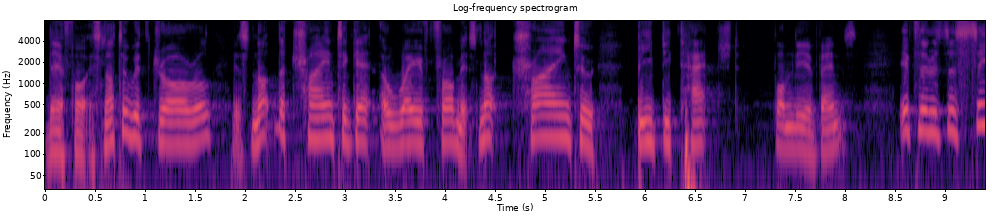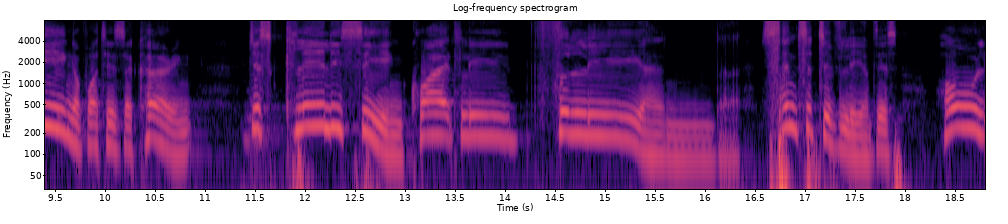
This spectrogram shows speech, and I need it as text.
therefore, it's not a withdrawal, it's not the trying to get away from, it's not trying to be detached from the events, if there is the seeing of what is occurring, just clearly seeing, quietly, fully, and uh, sensitively of this whole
